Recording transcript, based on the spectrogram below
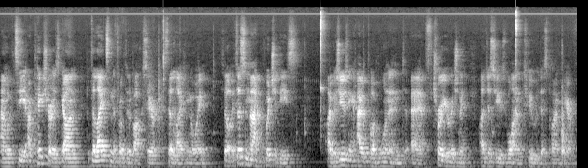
and we can see our picture is gone, but the lights in the front of the box here still lighting away. So it doesn't matter which of these. I was using output 1 and uh, 3 originally, I'll just use 1 and 2 this time here.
